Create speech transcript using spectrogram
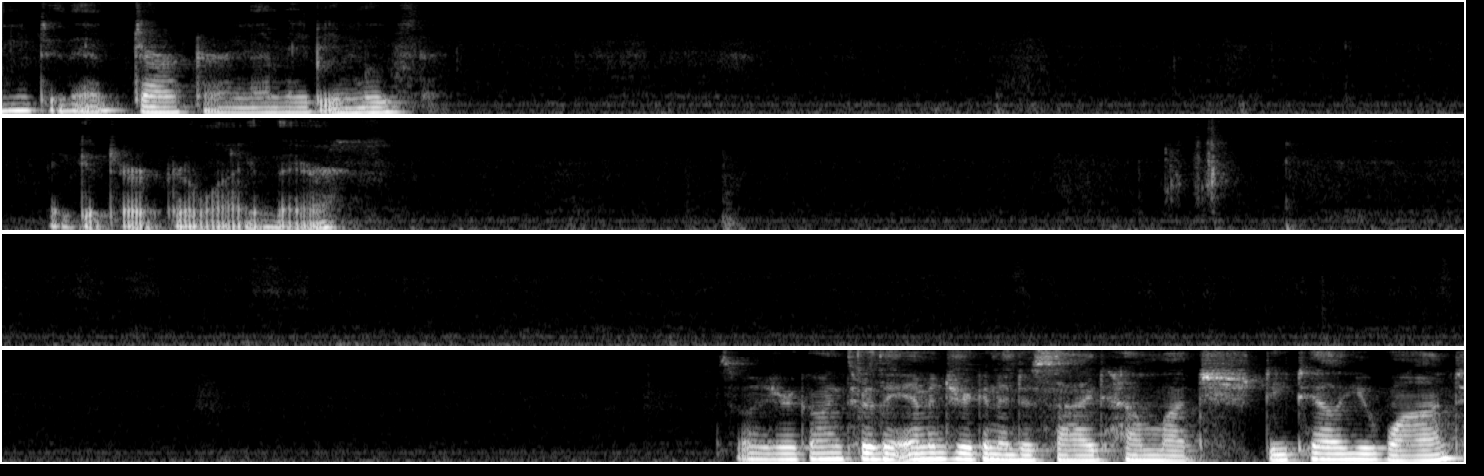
Do that darker and then maybe move. Make a darker line there. So as you're going through the image, you're going to decide how much detail you want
